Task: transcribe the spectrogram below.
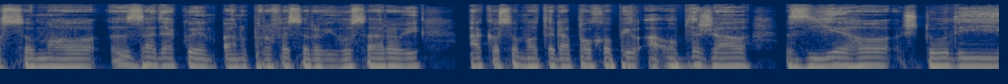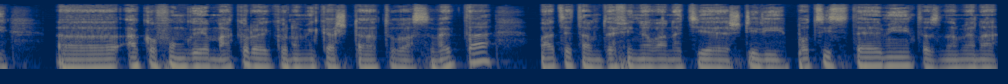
som ho, zaďakujem pánu profesorovi Husárovi, ako som ho teda pochopil a obdržal z jeho štúdií, e, ako funguje makroekonomika štátu a sveta. Máte tam definované tie štyri podsystémy, to znamená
